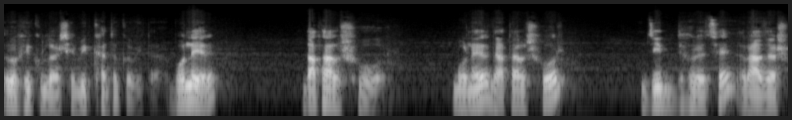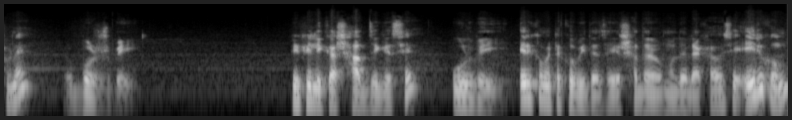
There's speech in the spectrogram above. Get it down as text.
রফিকুল্লাহ সে বিখ্যাত কবিতা, বনের দাতাল শুয়োর, বনের দাতাল শুয়োর জিদ ধরেছে রাজা শুনে বসবেই। পিপিলিকা সাত জেগেছে উড়বেই। এরকম একটা কবিতা যে এরশাদের আমলে লেখা হয়েছে। এইরকম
